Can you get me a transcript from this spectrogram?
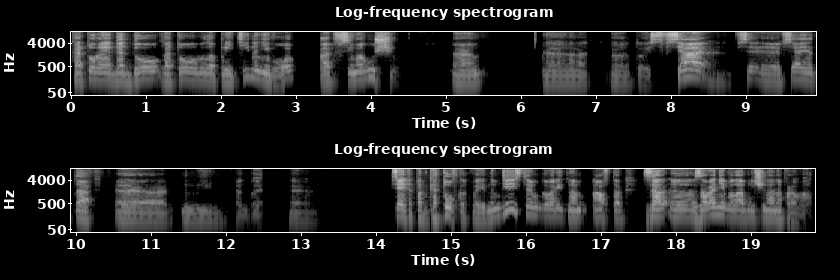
которое готов, готово было прийти на него от всемогущего. Э, э, то есть вся, вся, вся эта э, как бы вся эта подготовка к военным действиям, говорит нам автор, заранее была обречена на провал.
